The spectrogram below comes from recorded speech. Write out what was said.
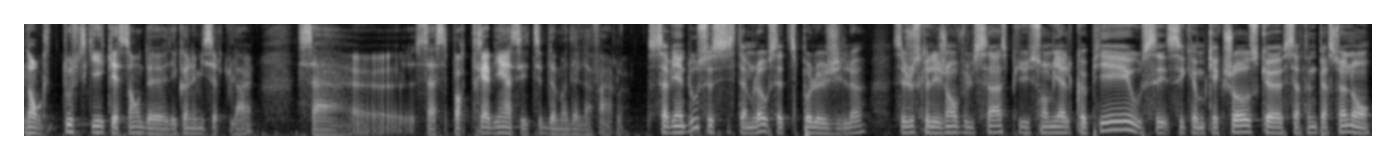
Donc, tout ce qui est question d'économie circulaire, ça, euh, ça se porte très bien à ces types de modèles d'affaires-là. Ça vient d'où ce système-là ou cette typologie-là? C'est juste que les gens ont vu le SaaS puis ils sont mis à le copier ou c'est comme quelque chose que certaines personnes ont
